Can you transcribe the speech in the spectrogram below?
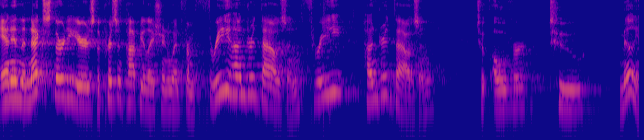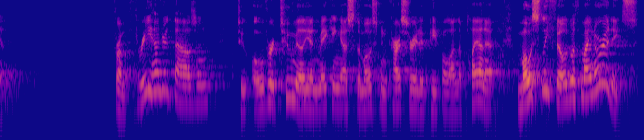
And in the next 30 years, the prison population went from 300,000, 300,000 to over 2 million. From 300,000 to over 2 million, making us the most incarcerated people on the planet, mostly filled with minorities.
